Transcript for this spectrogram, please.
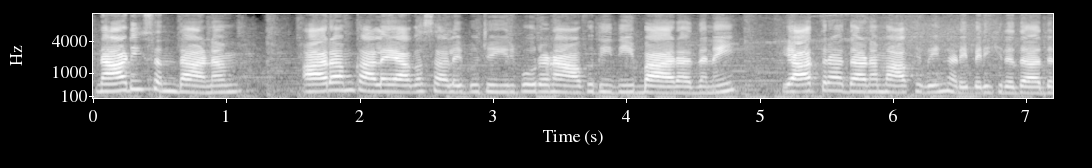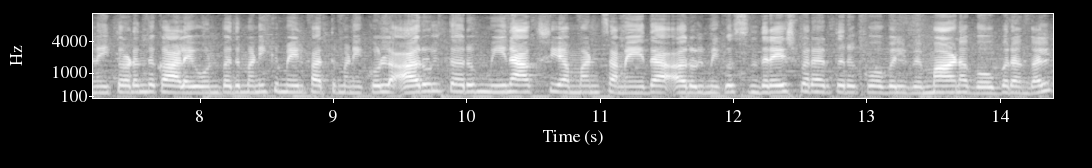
நாடி சந்தானம் ஆறாம் கால யாகசாலை பூஜையில் பூரண ஆகுதி தீப ஆராதனை யாத்ரா ஆகியவை நடைபெறுகிறது. அதனைத் தொடர்ந்து காலை ஒன்பது மணிக்கு மேல் பத்து மணிக்குள் அருள் தரும் மீனாட்சி அம்மன் சமேத அருள்மிகு சுந்தரேஸ்வரர் திருக்கோவில் விமான கோபுரங்கள்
